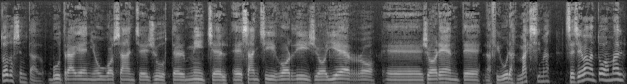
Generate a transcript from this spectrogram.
todos sentados. Butragueño, Hugo Sánchez, Juster, Michel, eh, Sanchi, Gordillo, Hierro, eh, Llorente, las figuras máximas. Se llevaban todos mal.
